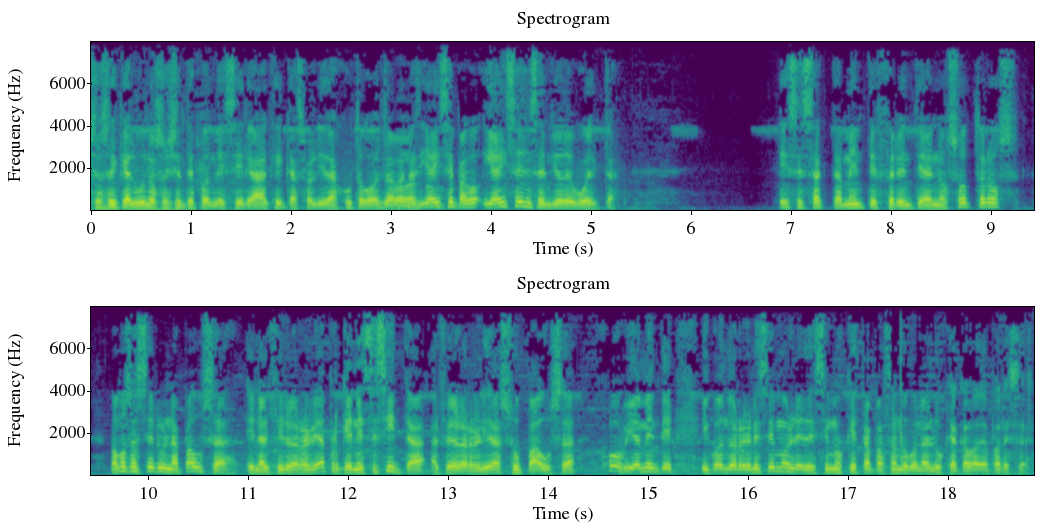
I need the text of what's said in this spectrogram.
Yo sé que algunos oyentes pueden decir, ah, qué casualidad, justo cuando se estaban así. Y ahí se apagó y ahí se encendió de vuelta. Es exactamente frente a nosotros. Vamos a hacer una pausa en Al Filo de la Realidad porque necesita Al Filo de la Realidad su pausa, obviamente, y cuando regresemos le decimos qué está pasando con la luz que acaba de aparecer.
